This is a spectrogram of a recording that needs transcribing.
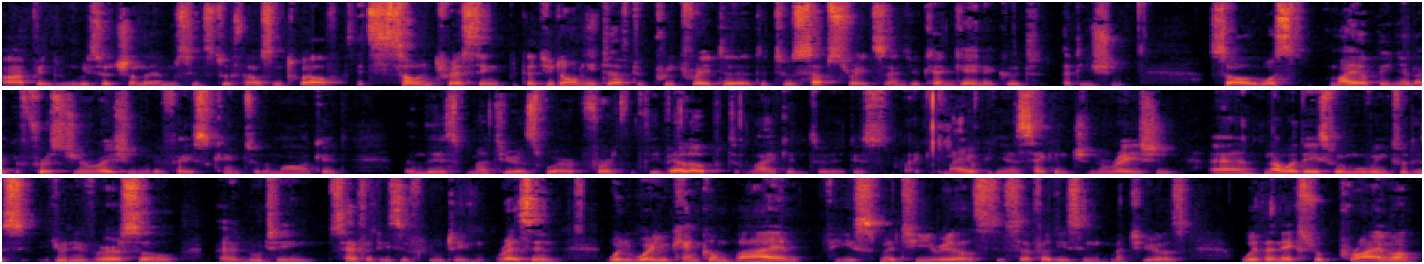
I've been doing research on them since 2012. It's so interesting that you don't need to have to pre-treat the, the two substrates and you can gain a good adhesion. So it was my opinion, like a first generation when the face came to the market. Then these materials were further developed, like into this, like in my opinion, second generation. And nowadays we're moving to this universal uh, luting, self-adhesive luting resin, where, where, you can combine these materials, the self-adhesive materials, with an extra primer.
